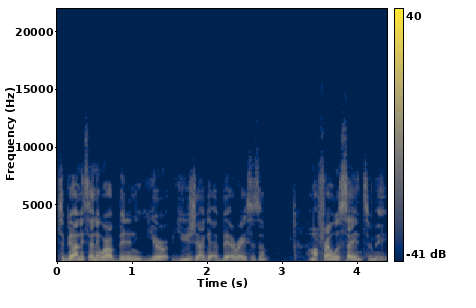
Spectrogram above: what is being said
to be honest, anywhere I've been in Europe, usually I get a bit of racism. And my friend was saying to me,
